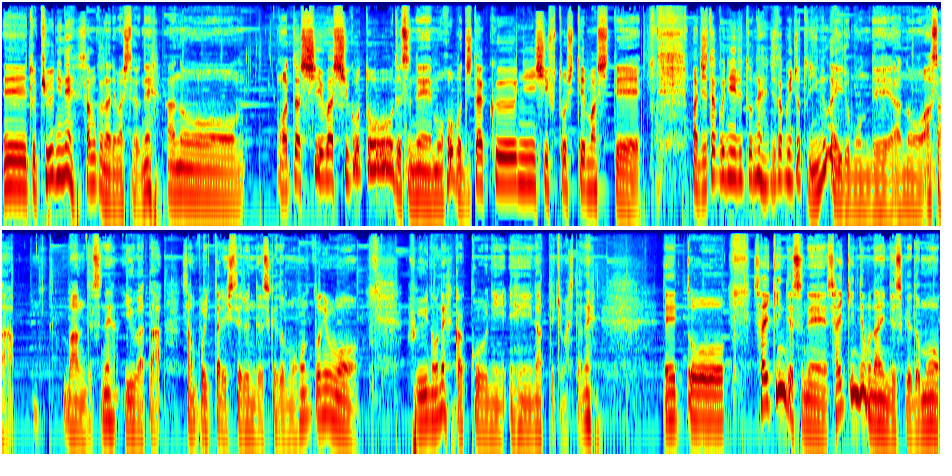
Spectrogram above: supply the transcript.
えーと、急にね寒くなりましたよね。あのー、私は仕事をですねもうほぼ自宅にシフトしてまして、まあ、自宅にいるとね自宅にちょっと犬がいるもんであの朝晩ですね夕方散歩行ったりしてるんですけども本当にもう冬のね格好になってきましたね。えっ、と最近ですね最近でもないんですけども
